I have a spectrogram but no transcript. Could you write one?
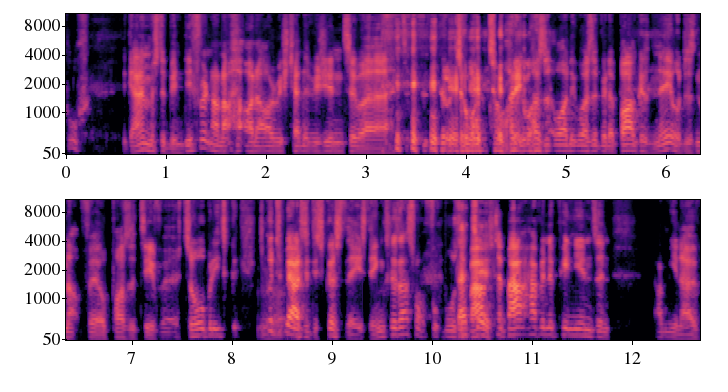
the game must have been different on on Irish television to uh to, to, to, to what it was what it was a bit apart. Because Neil does not feel positive at all, but it's, it's good to be able to discuss these things because that's what football's that's about. It. It's about having opinions and um, you know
